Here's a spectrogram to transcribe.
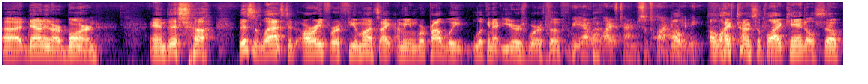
uh, down in our barn. And this, uh, this has lasted already for a few months. I, I mean, we're probably looking at years worth of. We have a lifetime supply, a, maybe. A lifetime supply of candles. So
